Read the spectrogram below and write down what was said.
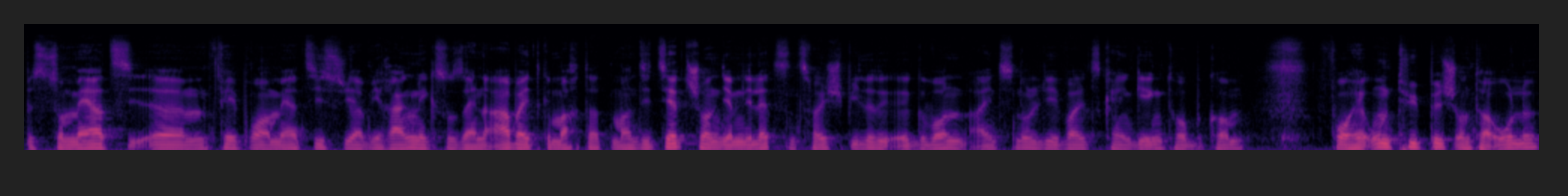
bis zum März, ähm, Februar, März siehst du ja, wie Rangnick so seine Arbeit gemacht hat. Man sieht es jetzt schon, die haben die letzten zwei Spiele äh, gewonnen, 1-0 jeweils, kein Gegentor bekommen. Vorher untypisch unter Ole.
